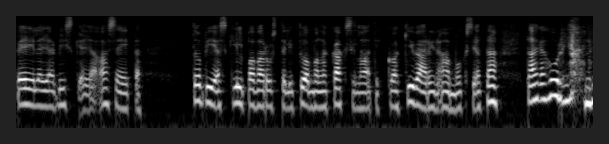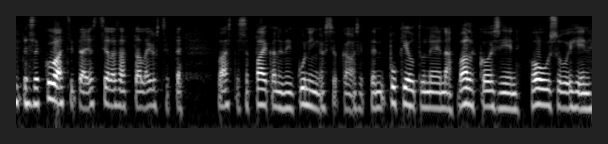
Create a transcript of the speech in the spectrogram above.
peilejä, viskejä ja aseita – Tobias kilpavarusteli tuomalla kaksi laatikkoa kiväärin ammuksia. Tämä, tämä on aika hurjaa, miten sä kuvat sitä, ja siellä saattaa olla just sitten vastassa paikallinen kuningas, joka on sitten pukeutuneena valkoisiin housuihin,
